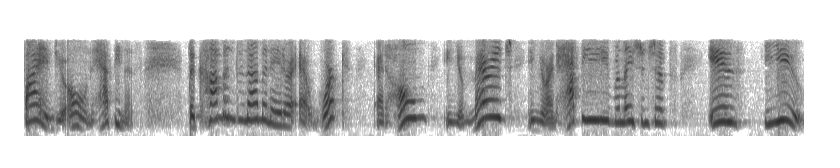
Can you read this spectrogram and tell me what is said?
find your own happiness. The common denominator at work, at home, in your marriage, in your unhappy relationships is you.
